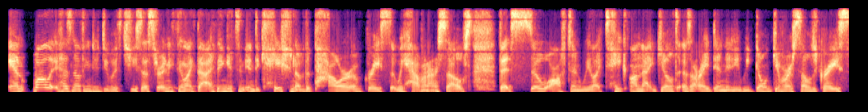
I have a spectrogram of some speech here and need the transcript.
And while it has nothing to do with Jesus or anything like that, I think it's an indication of the power of grace that we have in ourselves. That so often we like take on that guilt as our identity. We don't give ourselves grace.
